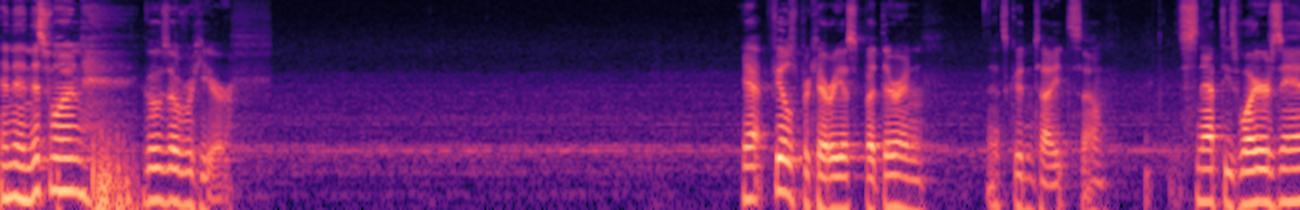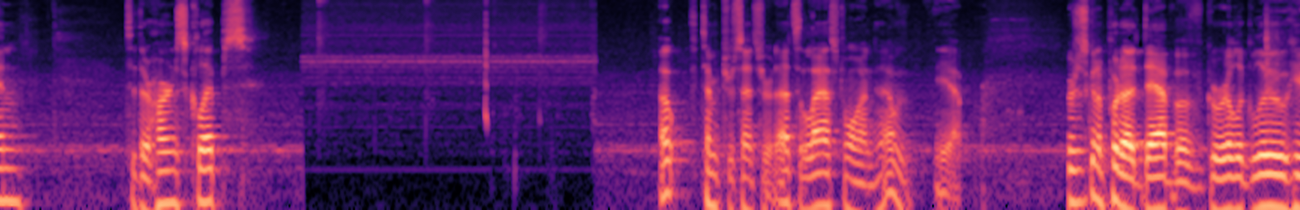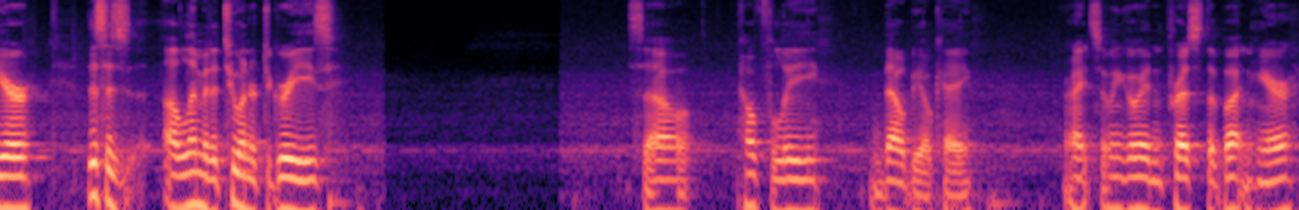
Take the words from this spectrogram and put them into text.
And then this one goes over here. Yeah, it feels precarious, but they're in, that's good and tight. So snap these wires in to their harness clips. Oh, temperature sensor. That's the last one. That was, yeah. We're just gonna put a dab of Gorilla Glue here. This is a limit of 200 degrees. So hopefully that'll be okay. All right, so we can go ahead and press the button here.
